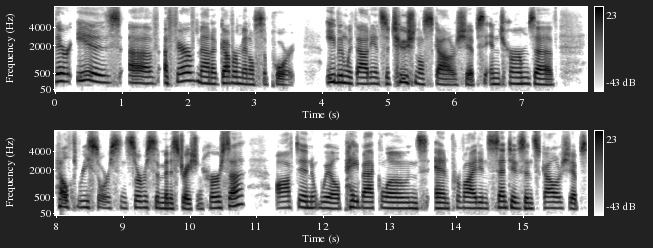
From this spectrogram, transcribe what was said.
There is a, a fair amount of governmental support, even without institutional scholarships, in terms of Health Resource and Service Administration, HRSA, often will pay back loans and provide incentives and scholarships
